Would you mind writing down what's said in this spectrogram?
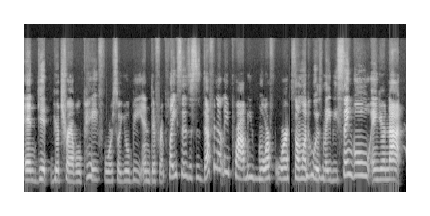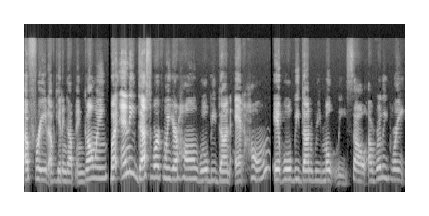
and get your travel paid for so you'll be in different places. This is definitely probably more for someone who is maybe single and you're not afraid of getting up and going. But any desk work when you're home will be done at home. It will be done remotely. So a really great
